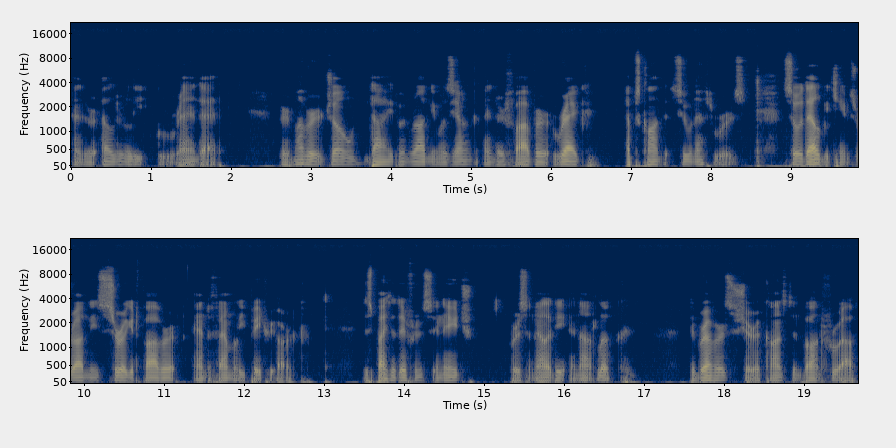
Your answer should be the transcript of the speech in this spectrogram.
and their elderly granddad. Their mother, Joan, died when Rodney was young, and their father, Reg, absconded soon afterwards, so Del became Rodney's surrogate father and the family patriarch. Despite the difference in age, personality, and outlook, the brothers share a constant bond throughout.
